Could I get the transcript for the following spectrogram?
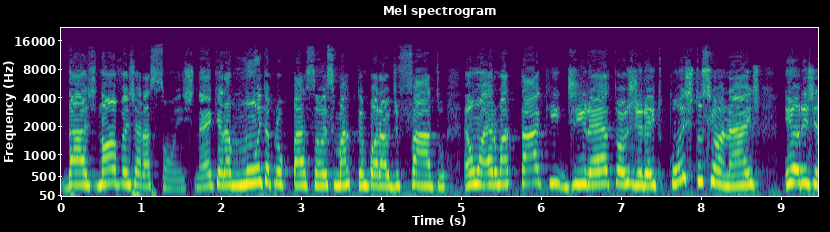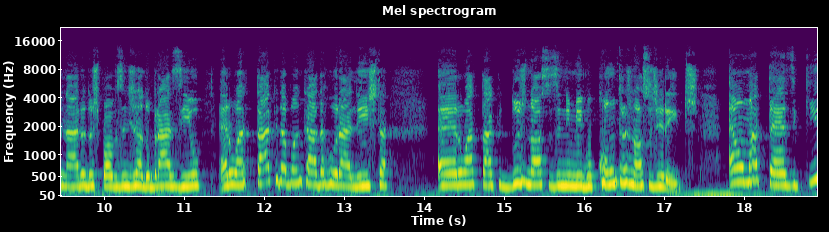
das novas gerações, né? Que era muita preocupação esse marco temporal de fato é um, era um ataque direto aos direitos constitucionais e originários dos povos indígenas do Brasil, era um ataque da bancada ruralista, era um ataque dos nossos inimigos contra os nossos direitos. É uma tese que,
